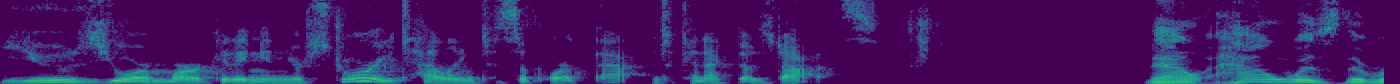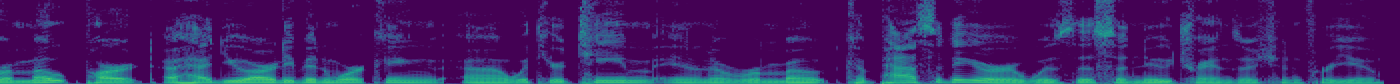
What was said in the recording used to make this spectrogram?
use your marketing and your storytelling to support that and to connect those dots now, how was the remote part? Uh, had you already been working uh, with your team in a remote capacity, or was this a new transition for you?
